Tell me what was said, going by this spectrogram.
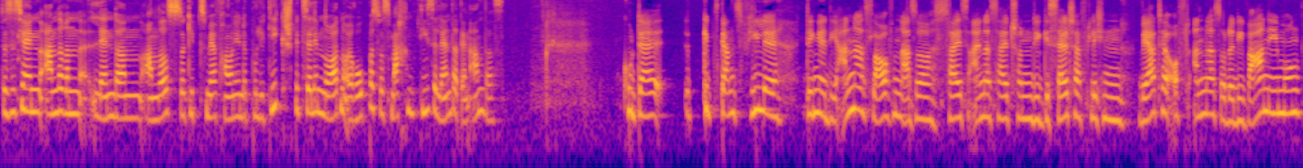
Das ist ja in anderen Ländern anders. Da gibt es mehr Frauen in der Politik, speziell im Norden Europas. Was machen diese Länder denn anders? Gut, da gibt es ganz viele Dinge, die anders laufen. Also sei es einerseits schon die gesellschaftlichen Werte oft anders oder die Wahrnehmung,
